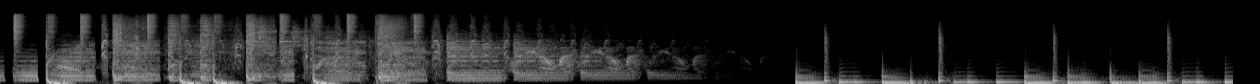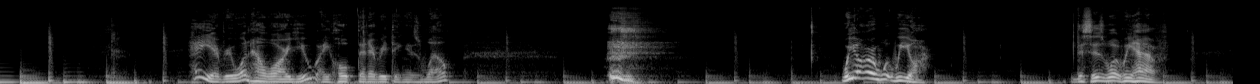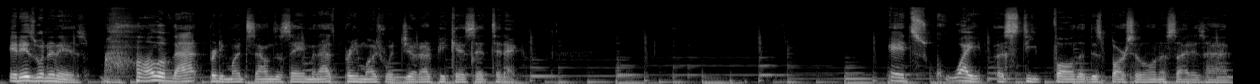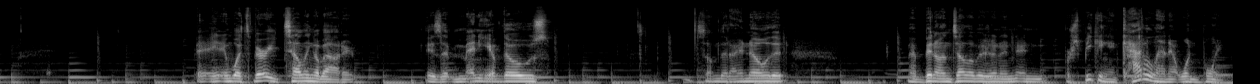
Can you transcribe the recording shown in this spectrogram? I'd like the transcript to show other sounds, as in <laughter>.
Hey everyone, how are you? I hope that everything is well. <clears throat> we are what we are. This is what we have. It is what it is. <laughs> All of that pretty much sounds the same, and that's pretty much what Gerard Piqué said today. It's quite a steep fall that this Barcelona side has had. And what's very telling about it is that many of those some that I know that have been on television and, and were speaking in Catalan at one point.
